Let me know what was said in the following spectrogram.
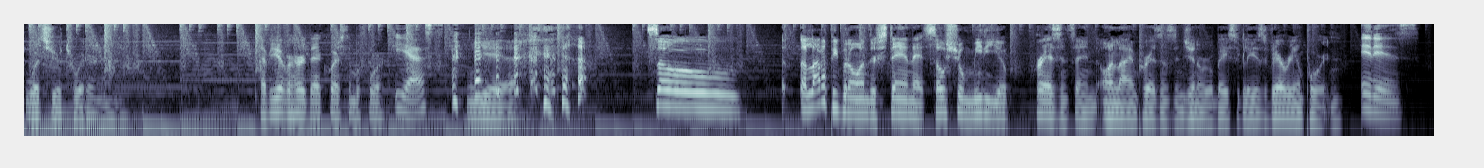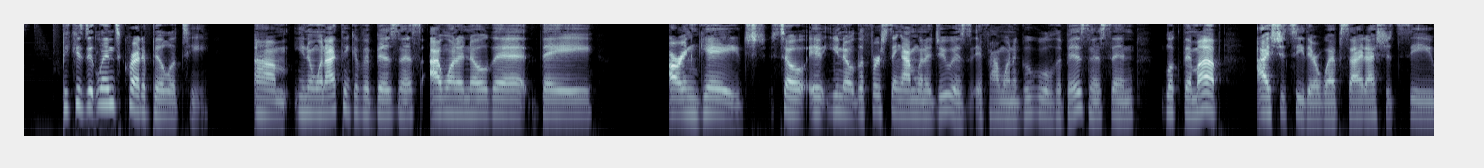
What's your Twitter name? Have you ever heard that question before? Yes. Yeah. so, a lot of people don't understand that social media presence and online presence in general basically is very important. It is because it lends credibility. Um, you know, when I think of a business, I want to know that they are engaged. So, it, you know, the first thing I'm going to do is if I want to Google the business and look them up, I should see their website. I should see,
